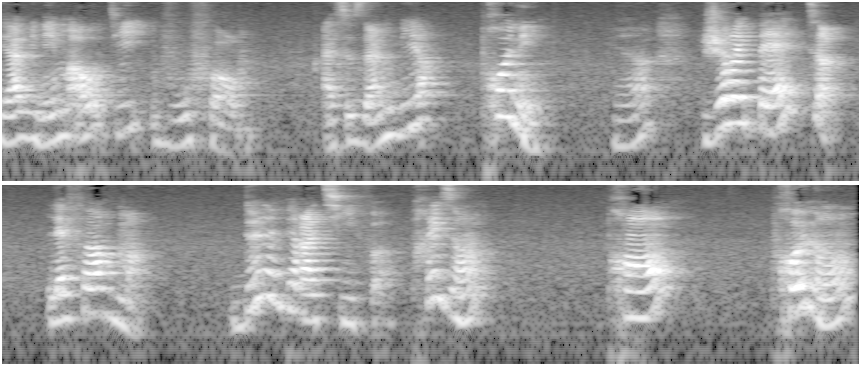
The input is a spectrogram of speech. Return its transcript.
ja, wir nehmen auch die vous-Form. Also sagen wir prenez. Ja. Je répète les formes de l'impératif présent, prends, prenons,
